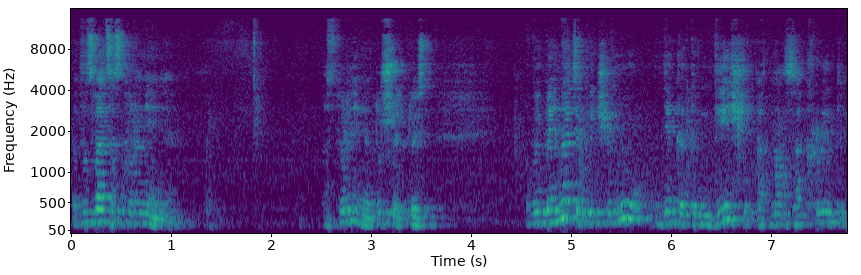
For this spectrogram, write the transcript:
Это называется осквернение. Осквернение души. То есть, вы понимаете, почему некоторые вещи от нас закрыты?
